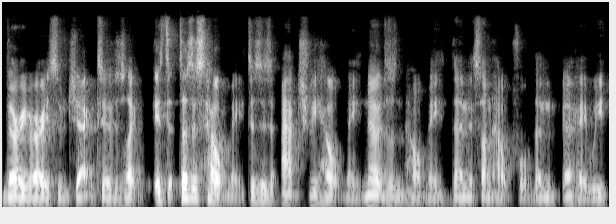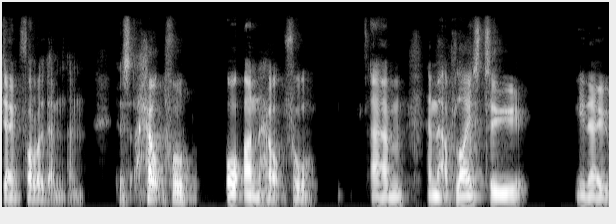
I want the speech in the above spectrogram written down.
very very subjective. It's like, is, does this help me? Does this actually help me? No, it doesn't help me. Then it's unhelpful. Then okay, we don't follow them. Then it's helpful or unhelpful, um, and that applies to you know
